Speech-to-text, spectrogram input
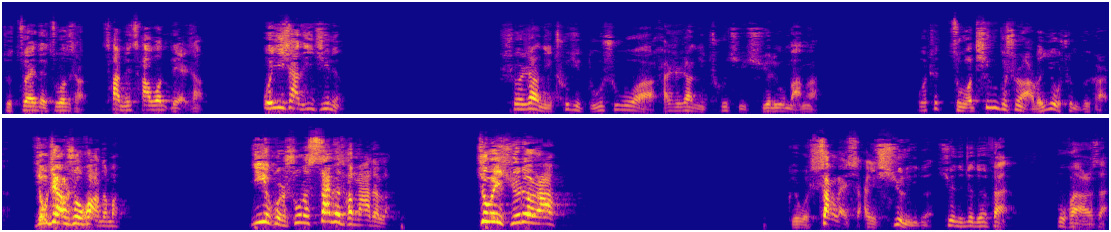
就拽在桌子上，擦没擦我脸上，我一下子一激灵，说让你出去读书啊，还是让你出去学流氓啊？我这左听不顺耳朵，右顺不顺耳的，有这样说话的吗？一会儿说了三个他妈的了，就为学这个，给我上来下去训了一顿，训的这顿饭不欢而散。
